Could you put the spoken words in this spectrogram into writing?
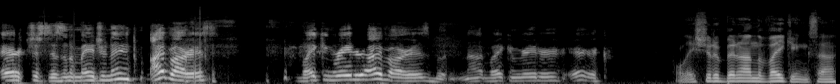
Eric just isn't a major name. Ivar is. Viking Raider Ivar is, but not Viking Raider Eric. Well, they should have been on the Vikings, huh?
